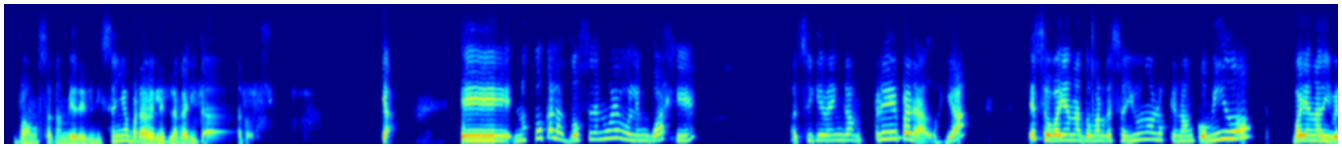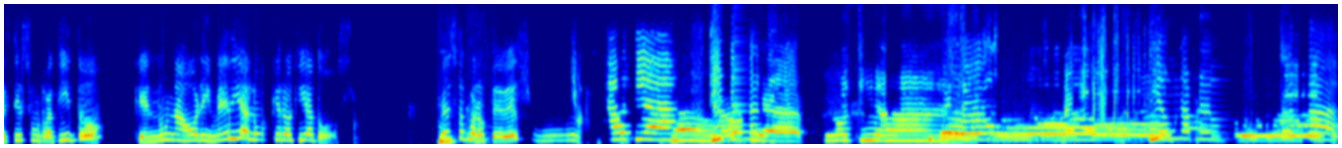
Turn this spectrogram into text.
Vamos a cambiar el diseño para verles la carita a todos. Ya. Eh, nos toca a las 12 de nuevo lenguaje. Así que vengan preparados, ¿ya? Eso, vayan a tomar desayuno los que no han comido. Vayan a divertirse un ratito. Que en una hora y media los quiero aquí a todos. Besos para ustedes. Chao, tía. Gracias. Chao, tía. Tía, una pregunta.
